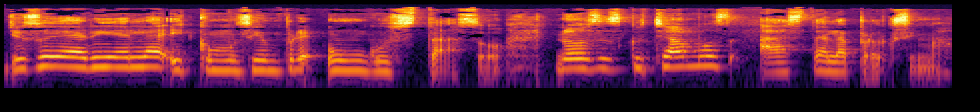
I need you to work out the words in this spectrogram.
Yo soy Ariela y como siempre un gustazo. Nos escuchamos hasta la próxima.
